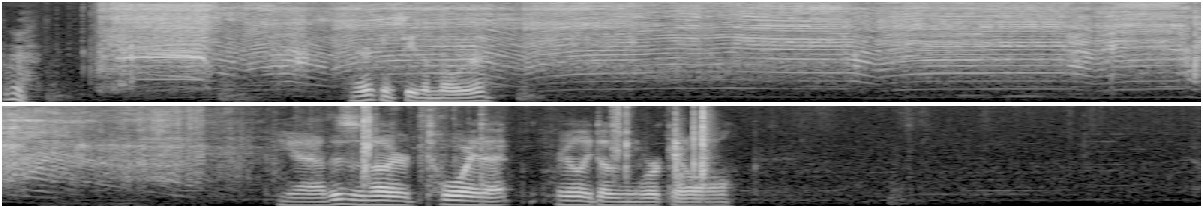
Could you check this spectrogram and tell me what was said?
there you can see the motor. Yeah, this is another toy that really doesn't work at all. I'm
